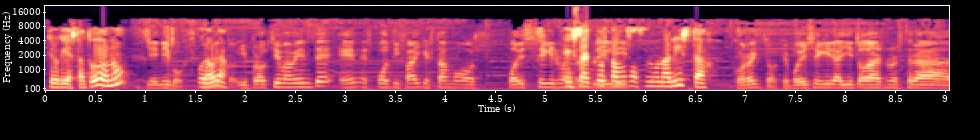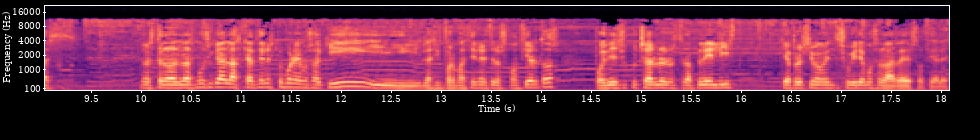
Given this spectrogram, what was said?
creo que ya está todo, ¿no? Y en iVoox, Por correcto. Y próximamente en Spotify, que estamos. Podéis seguir nuestra Exacto, playlist. estamos haciendo una lista. Correcto, que podéis seguir allí todas nuestras. Nuestras, las músicas, las canciones que ponemos aquí y las informaciones de los conciertos, podéis escucharlo en nuestra playlist que próximamente subiremos a las redes sociales.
